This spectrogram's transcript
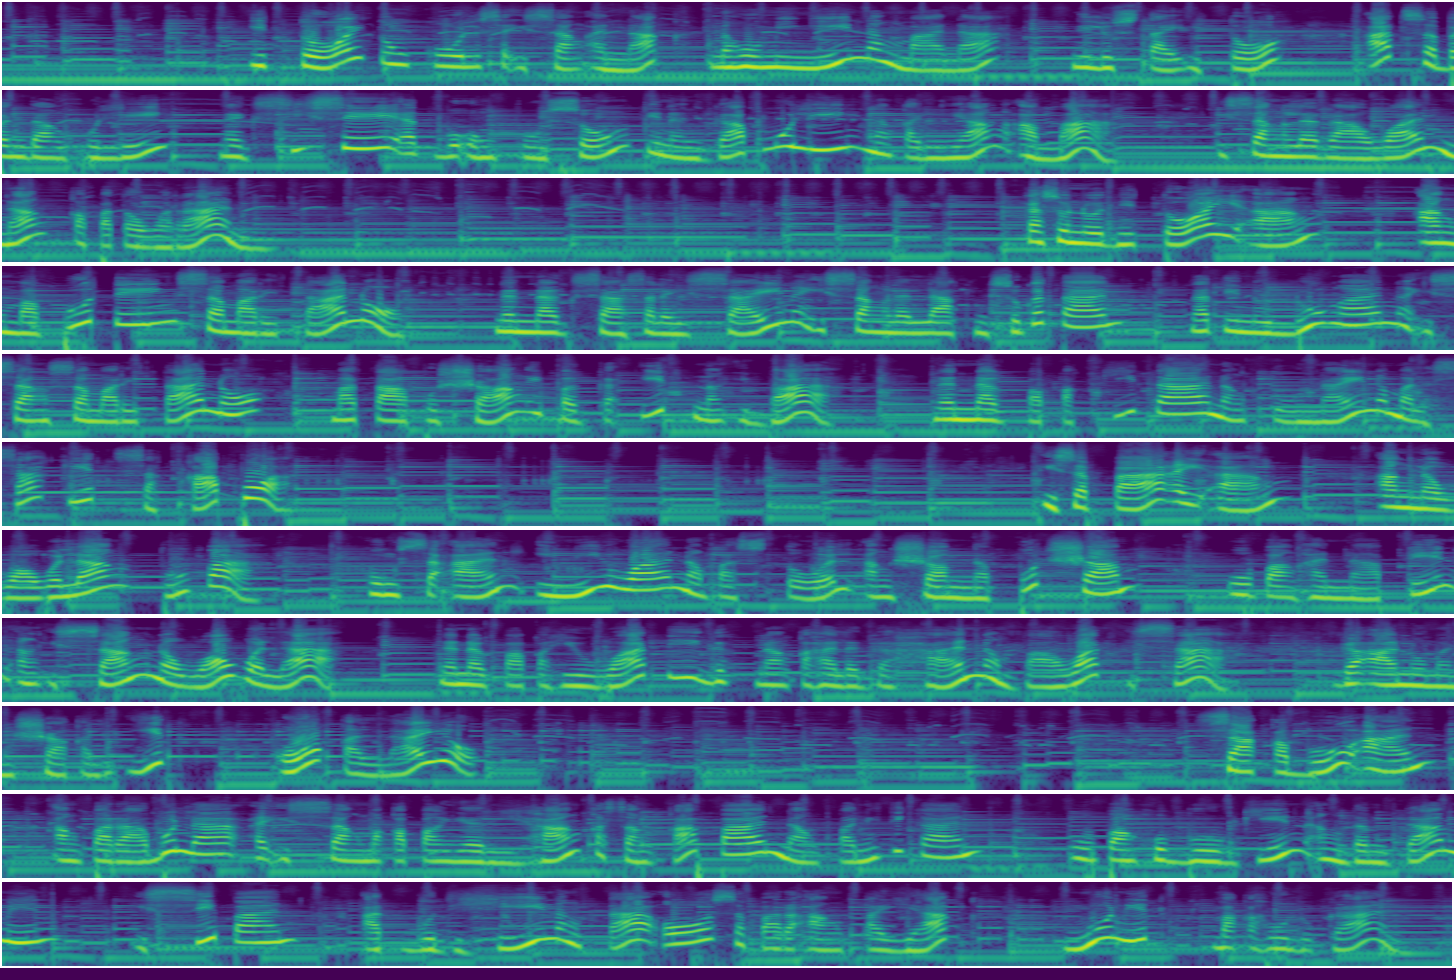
Ito ay tungkol sa isang anak na humingi ng mana, nilustay ito, at sa bandang huli, nagsisi at buong pusong tinanggap muli ng kaniyang ama, isang larawan ng kapatawaran. Kasunod nito ay ang Ang Mabuting Samaritano na nagsasalaysay ng isang lalaking sugatan na tinulungan ng isang Samaritano matapos siyang ipagkait ng iba na nagpapakita ng tunay na malasakit sa kapwa. Isa pa ay ang ang nawawalang tupa kung saan iniwan ng pastol ang siyam na putsyam upang hanapin ang isang nawawala na nagpapahiwatig ng kahalagahan ng bawat isa, gaano man siya kaliit o kalayo. Sa kabuuan, ang parabola ay isang makapangyarihang kasangkapan ng panitikan upang hubugin ang damdamin, isipan at budhi ng tao sa paraang payak ngunit makahulugan.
